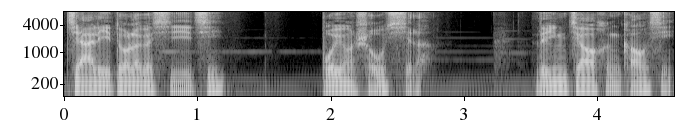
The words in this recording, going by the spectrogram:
家里多了个洗衣机。不用手洗了，林娇很高兴。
